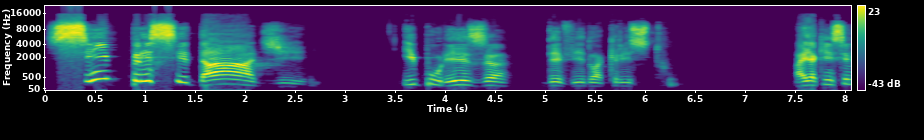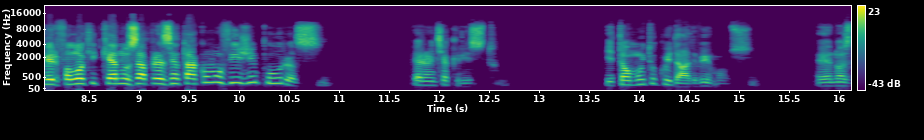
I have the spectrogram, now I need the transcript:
simplicidade e pureza devido a Cristo. Aí aqui em cima ele falou que quer nos apresentar como virgem puras perante a Cristo. Então, muito cuidado, viu, irmãos? É, nós,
